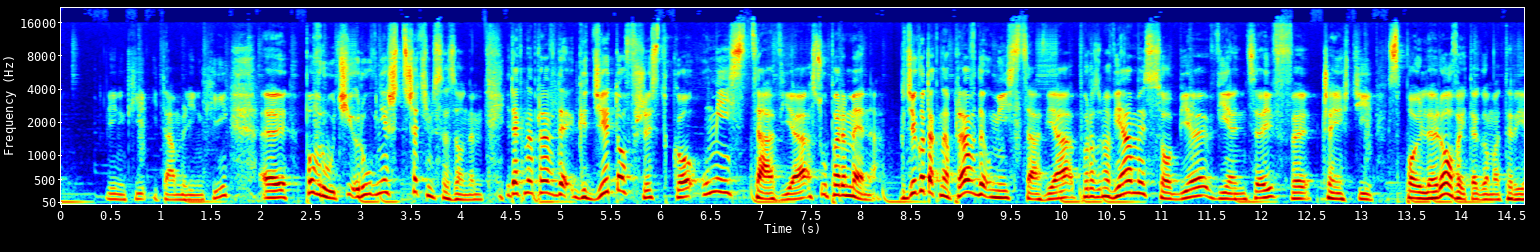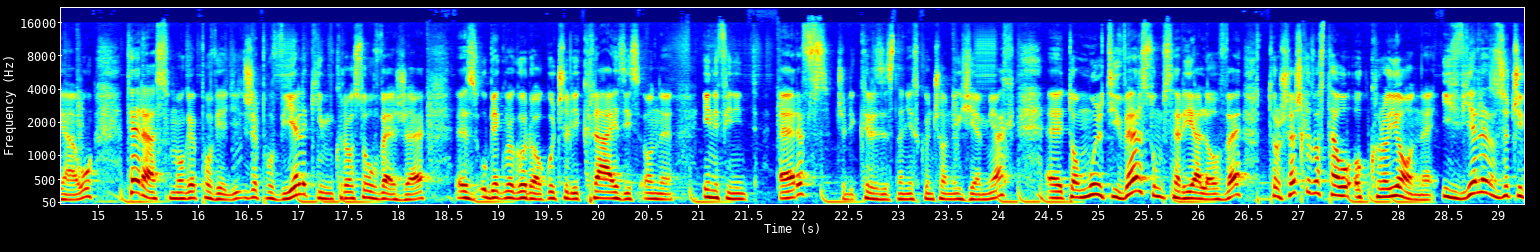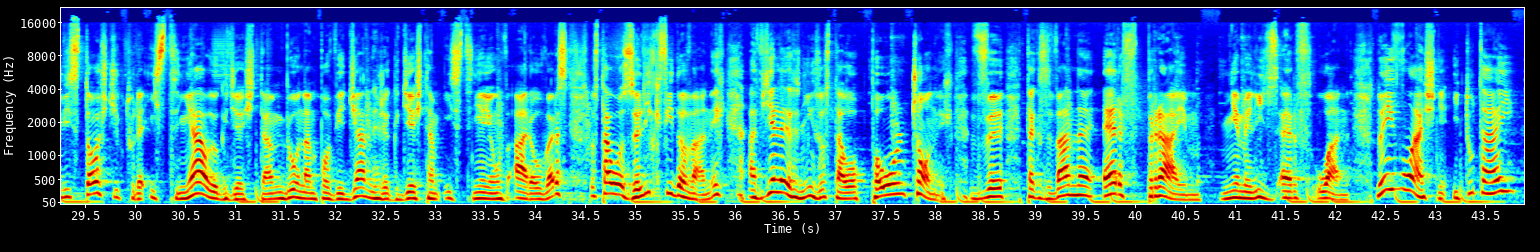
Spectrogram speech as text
linki i tam linki, e, powróci również trzecim sezonem. I tak naprawdę, gdzie to wszystko umiejscawia Supermana? Gdzie go tak naprawdę umiejscawia, porozmawiamy sobie więcej w części spoilerowej tego materiału. Teraz mogę powiedzieć, że po wielkim crossoverze z ubiegłego roku, czyli Crisis on Infinite Earths, czyli kryzys na nieskończonych ziemiach, e, to multiversum serialowe troszeczkę zostało okrojone i wiele z rzeczywistości, które istniały gdzieś tam, było nam powiedziane, że gdzieś tam istnieją w Arrowverse, zostało zlikwidowanych, a wiele z nich zostało połączonych w tak zwane Earth Prime, nie mylić z Earth One. No i właśnie, i tutaj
